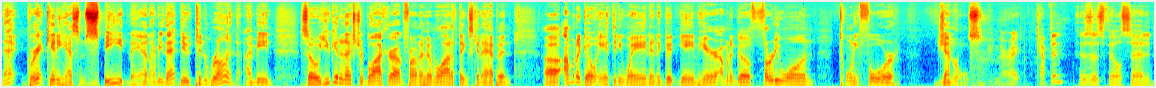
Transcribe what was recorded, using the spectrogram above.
that Grant Kinney has some speed, man. I mean, that dude can run. I mean, so you get an extra blocker out in front of him, a lot of things can happen. Uh, I'm going to go Anthony Wayne in a good game here. I'm going to go 31 24 Generals. All right, Captain. As as Phil said,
